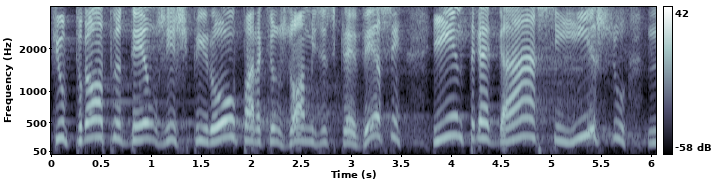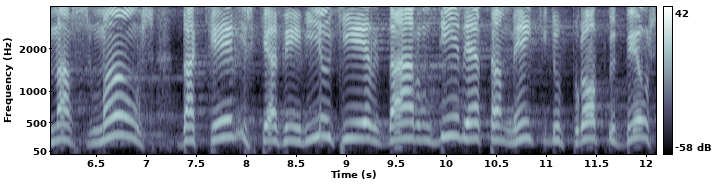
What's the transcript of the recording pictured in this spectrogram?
que o próprio Deus inspirou para que os homens escrevessem e entregasse isso nas mãos daqueles que haveriam que herdaram diretamente do próprio Deus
